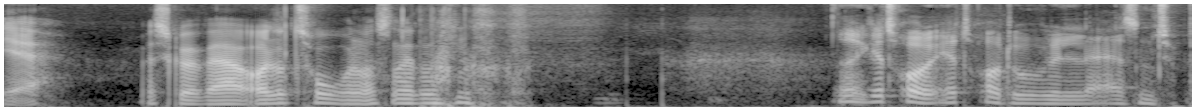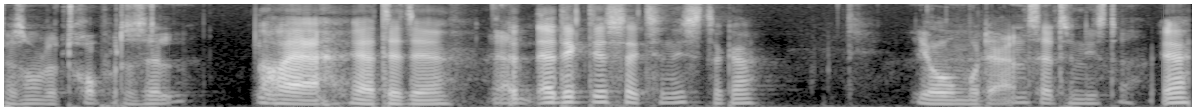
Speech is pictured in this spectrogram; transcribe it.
ja. Hvad skulle jeg være? 2 eller sådan et eller andet? Jeg, jeg, tror, jeg tror, du vil være sådan en person, der tror på dig selv. Nå ja, ja, det er det. Ja. Ja. Er, er det ikke det, satanister gør? Jo, moderne satanister. Er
